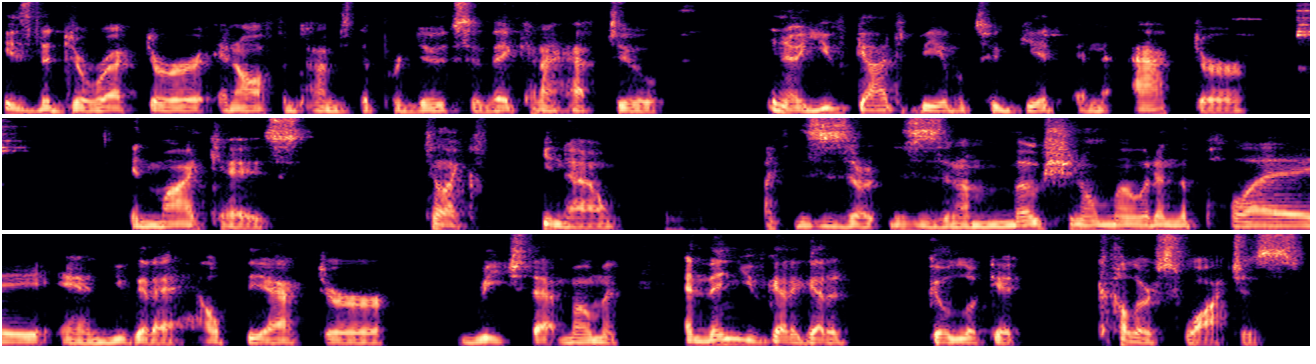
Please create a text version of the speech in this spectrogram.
is the director and oftentimes the producer. They kind of have to you know you've got to be able to get an actor in my case to like you know like this is a this is an emotional moment in the play and you got to help the actor reach that moment and then you've got to got to go look at color swatches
